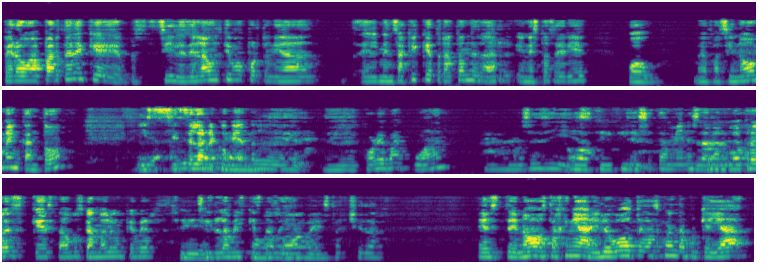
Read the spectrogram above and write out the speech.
Pero aparte de que pues si les den la última oportunidad, el mensaje que tratan de dar en esta serie, wow, me fascinó, me encantó y sí, se la recomiendo. De, de Coreback One no sé si oh, ese también está. La, otra vez que estaba buscando algo que ver. Sí, sí la vi que estaba ahí. Está chida. Este, no, está genial. Y luego te das cuenta porque ya,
